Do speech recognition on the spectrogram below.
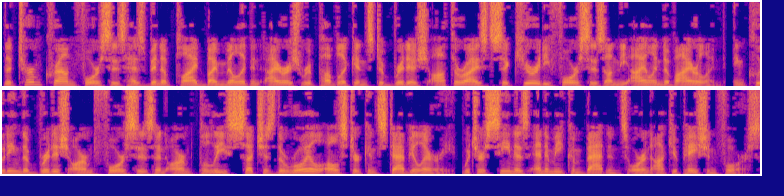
The term Crown Forces has been applied by militant Irish Republicans to British authorised security forces on the island of Ireland, including the British Armed Forces and armed police such as the Royal Ulster Constabulary, which are seen as enemy combatants or an occupation force.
